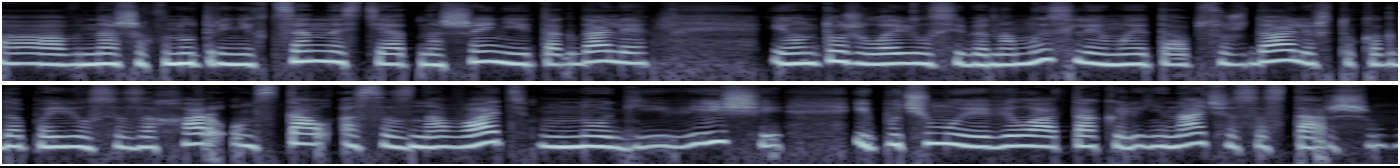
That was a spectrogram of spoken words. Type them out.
а, в наших внутренних ценностей, отношений и так далее. И он тоже ловил себя на мысли, мы это обсуждали, что когда появился Захар, он стал осознавать многие вещи и почему я вела так или иначе со старшим.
